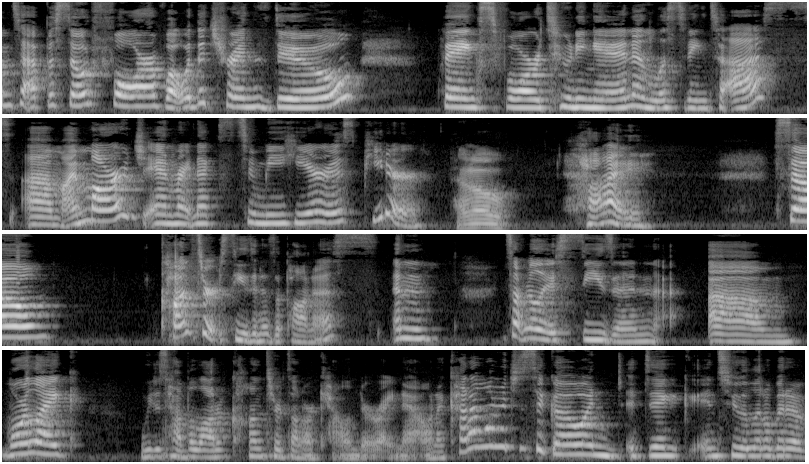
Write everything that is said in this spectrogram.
Welcome to episode four of What Would the Trinh's Do? Thanks for tuning in and listening to us. Um, I'm Marge, and right next to me here is Peter. Hello. Hi. So, concert season is upon us, and it's not really a season, um, more like we just have a lot of concerts on our calendar right now. And I kind of wanted just to go and dig into a little bit of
